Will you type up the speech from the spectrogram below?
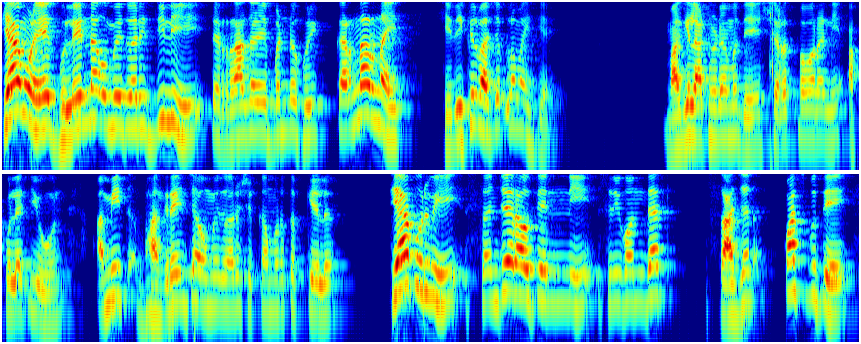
त्यामुळे घुलेंना उमेदवारी दिली तर राजळे बंडखोरी करणार नाहीत हे देखील भाजपला माहिती आहे. मागील आठवड्यामध्ये शरद पवारांनी अकोल्यात येऊन अमित भांगरेंच्या उमेदवारी शिक्कामोर्तब केलं. त्यापूर्वी संजय राऊत यांनी श्रीगोंद्यात साजन पाचपुते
